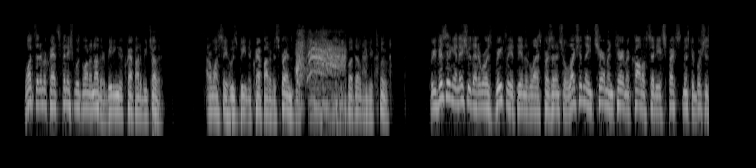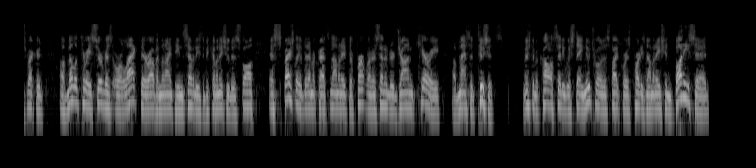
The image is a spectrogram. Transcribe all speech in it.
once the Democrats finish with one another, beating the crap out of each other. I don't want to say who's beating the crap out of his friends, but, but that'll give you a clue. Revisiting an issue that arose briefly at the end of the last presidential election, the chairman, Terry McAuliffe, said he expects Mr. Bush's record of military service or lack thereof in the 1970s to become an issue this fall, especially if the Democrats nominate their frontrunner, Senator John Kerry of Massachusetts. Mr. McAuliffe said he was staying neutral in his fight for his party's nomination, but he said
